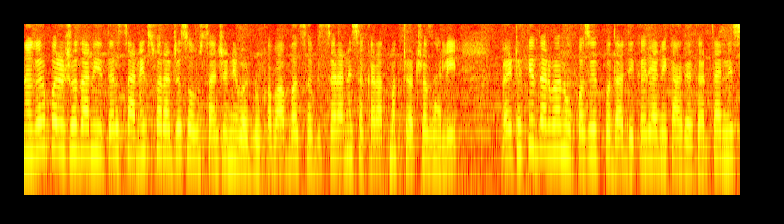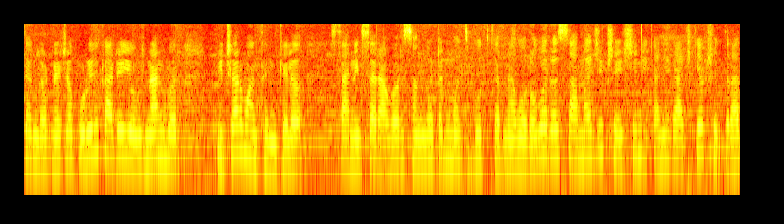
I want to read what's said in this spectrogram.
नगर परिषद आणि इतर स्थानिक स्वराज्य संस्थांच्या निवडणुकाबाबत सविस्तर आणि सकारात्मक चर्चा झाली. बैठकीदरम्यान उपस्थित पदाधिकारी आणि कार्यकर्त्यांनी संघटनेच्या पुढील कार्ययोजनांवर विचारमंथन केलं. स्थानिक स्तरावर संघटन मजबूत करण्याबरोबरच सामाजिक शैक्षणिक आणि राजकीय क्षेत्रात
